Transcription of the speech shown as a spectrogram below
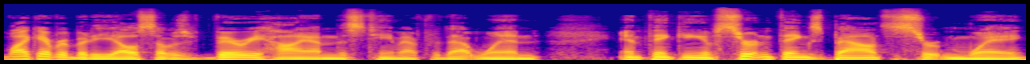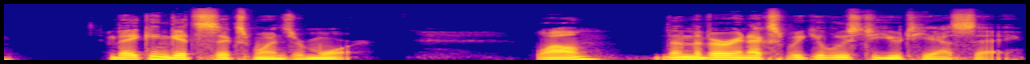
like everybody else, I was very high on this team after that win and thinking if certain things bounce a certain way, they can get six wins or more. Well, then the very next week you lose to UTSA.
